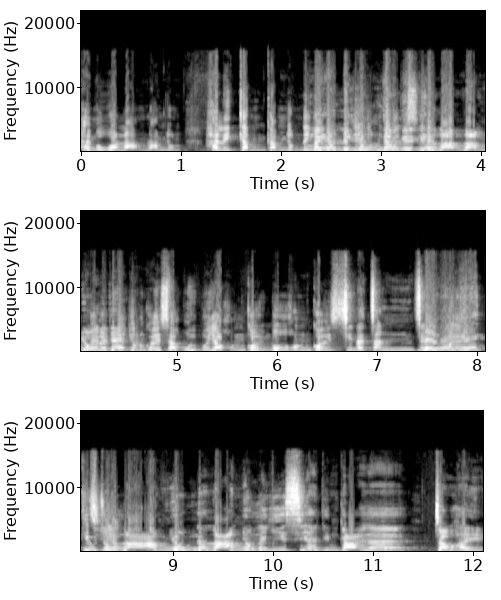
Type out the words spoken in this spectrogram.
係冇話濫唔濫用，係你敢唔敢用。唔係啊，你擁有嘅邊度濫唔濫用嘅啫？你用佢嘅時候會唔會有恐懼？冇恐懼先係真正冇嘢叫做濫用嘅，濫用嘅意思係點解咧？就係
